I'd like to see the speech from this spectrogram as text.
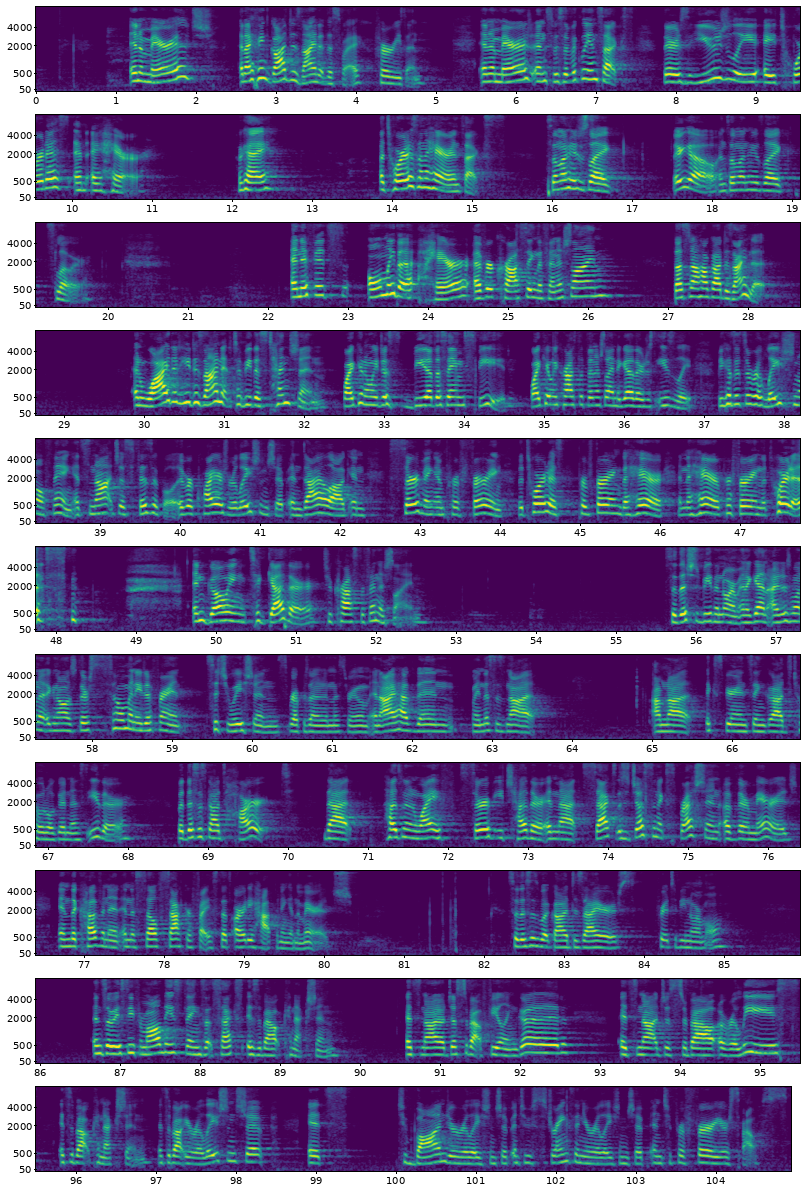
In a marriage, and I think God designed it this way for a reason. In a marriage, and specifically in sex, there's usually a tortoise and a hare. Okay? A tortoise and a hare in sex. Someone who's just like, there you go, and someone who's like, slower. And if it's only the hare ever crossing the finish line, that's not how God designed it. And why did He design it to be this tension? Why couldn't we just be at the same speed? Why can't we cross the finish line together just easily? Because it's a relational thing. It's not just physical. It requires relationship and dialogue and serving and preferring. The tortoise preferring the hare, and the hare preferring the tortoise. and going together to cross the finish line. So this should be the norm. And again, I just want to acknowledge there's so many different situations represented in this room, and I have been, I mean, this is not I'm not experiencing God's total goodness either. But this is God's heart that husband and wife serve each other, and that sex is just an expression of their marriage in the covenant and the self sacrifice that's already happening in the marriage. So, this is what God desires for it to be normal. And so, we see from all these things that sex is about connection. It's not just about feeling good, it's not just about a release, it's about connection. It's about your relationship. It's to bond your relationship and to strengthen your relationship and to prefer your spouse.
